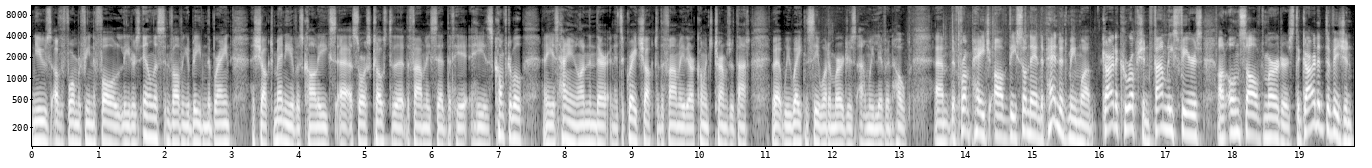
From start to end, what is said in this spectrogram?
News of the former Fianna Fáil leader's illness involving a bleed in the brain has shocked many of his colleagues. Uh, a source close to the, the family said that he, he is comfortable and he is hanging on in there, and it's a great shock to the family. They are coming to terms with that. But we wait and see what emerges, and we live in hope. Um, the front page of the Sunday Independent, meanwhile, Garda corruption, families' fears on unsolved murders. The Garda division Division,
